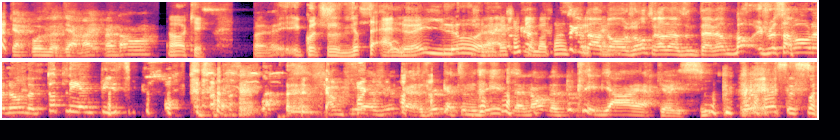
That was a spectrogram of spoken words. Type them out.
un 4 pouces de diamètre, mettons. Ah, OK. Euh, écoute, je vite à l'œil, là. l'impression que le moteur. C'est comme dans Donjon, tu rentres dans une taverne. Bon, je veux savoir le nom de toutes les NPC. comme fuck, Euh, Je veux, que, je veux que tu me dises le nom de toutes les bières qu'il y a ici. Ouais, ouais, c'est ça.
